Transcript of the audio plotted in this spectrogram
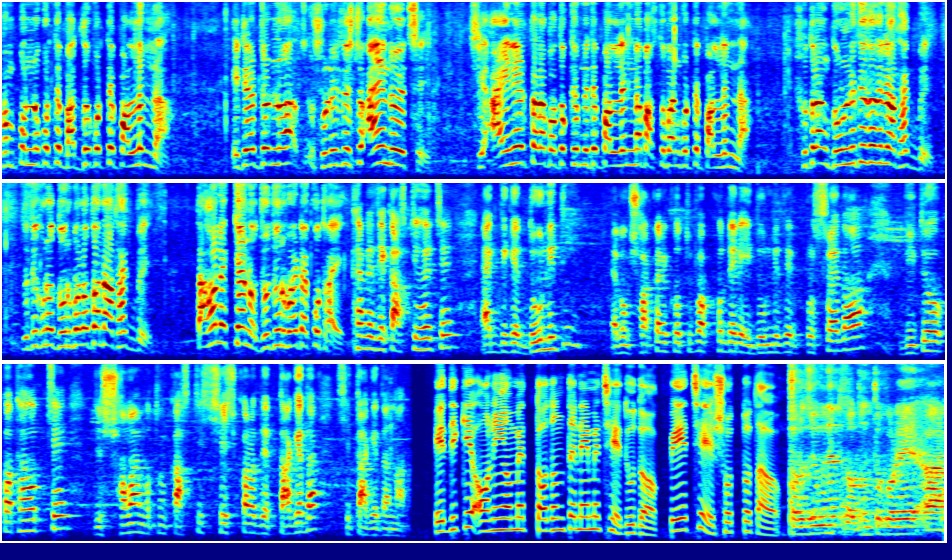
সম্পন্ন করতে বাধ্য করতে পারলেন না। এটার জন্য সুনির্দিষ্ট আইন রয়েছে। সেই আইনের তারা পদক্ষেপ নিতে পারলেন না, বাস্তবায়ন করতে পারলেন না। সুতরাং দুর্নীতি যদি না থাকবে, যদি কোনো দুর্বলতা না থাকবে, তাহলে কেন? জুজুর ভয়টা কোথায়? এখানে যে কাজটি হয়েছে, একদিকে দুর্নীতি এবং সরকারি কর্তৃপক্ষদের এই দুর্নীতির প্রশ্রয় দেওয়া। দ্বিতীয় কথা হচ্ছে যে, সময় মতন কাজটি শেষ করা যে তাগেদা, সে তাগেদা না। এদিকে অনিয়মের তদন্তে নেমেছে দুদক পেয়েছে সত্যতাও। সরজমিনে তদন্ত করে আর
